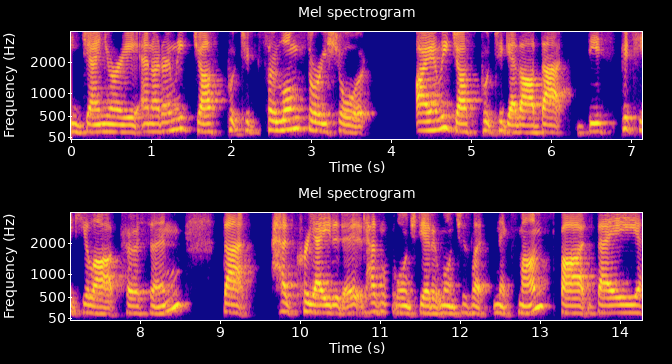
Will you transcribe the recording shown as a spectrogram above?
in January, and I'd only just put to, so long story short, I only just put together that this particular person that has created it, it hasn't launched yet, it launches like next month, but they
